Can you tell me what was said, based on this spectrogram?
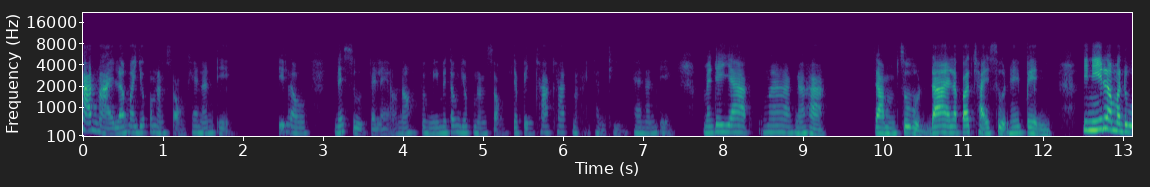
คาดหมายแล้วมายกกำลังสองแค่นั้นเอง ที่เราได้สูตรไปแล้วเนาะตรงนี้ไม่ต้องยกกำลังสองจะเป็นค่าคาดหมายทันทีแค่นั้นเอง ไม่ได้ยากมากนะคะจำสูตรได้แล้วก็ใช้สูตรให้เป็น ทีนี้เรามาดู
